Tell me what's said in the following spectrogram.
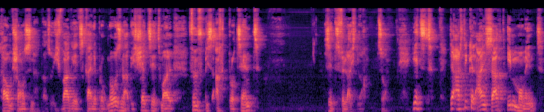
kaum Chancen hat. Also ich wage jetzt keine Prognosen, aber ich schätze jetzt mal fünf bis acht Prozent sind es vielleicht noch. So. Jetzt, der Artikel 1 sagt im Moment,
